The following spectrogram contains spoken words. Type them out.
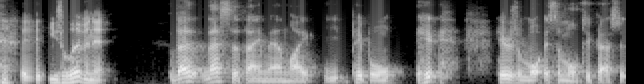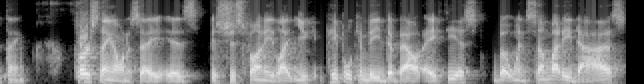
he's living it that that's the thing, man. Like people, here, here's a it's a multifaceted thing. First thing I want to say is it's just funny. Like you, people can be devout atheists, but when somebody dies,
